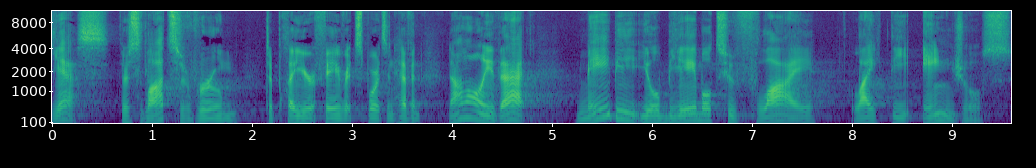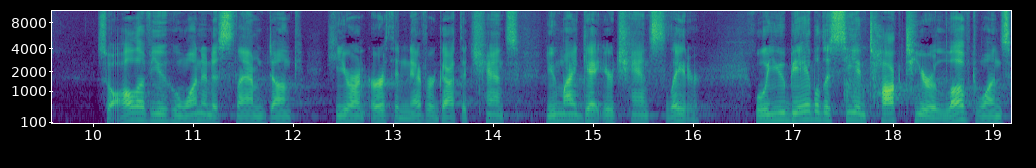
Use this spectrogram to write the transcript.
Yes, there's lots of room to play your favorite sports in heaven. Not only that, maybe you'll be able to fly like the angels. So, all of you who wanted a slam dunk here on earth and never got the chance, you might get your chance later. Will you be able to see and talk to your loved ones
